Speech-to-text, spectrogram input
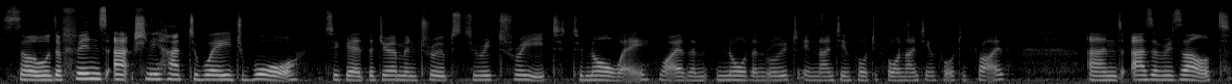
So the Finns actually had to wage war to get the German troops to retreat to Norway via the northern route in 1944 1945. And as a result,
